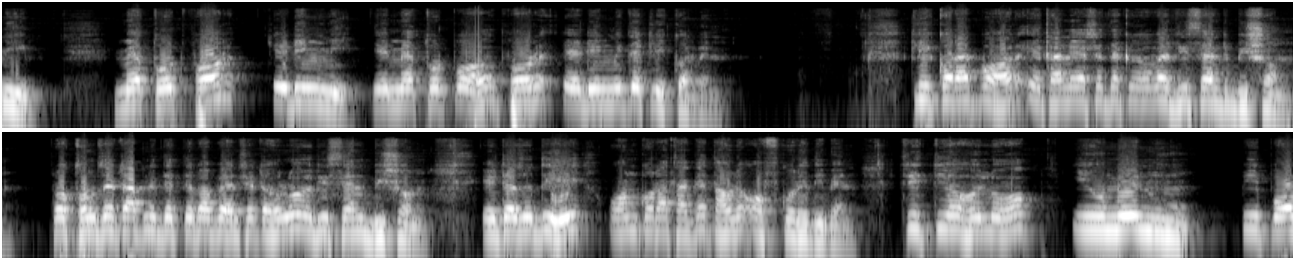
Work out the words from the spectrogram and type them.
me method for adding me এই মেথড ফর এডিং মিতে ক্লিক করবেন। ক্লিক করার পর এখানে এসে দেখতে পাবেন রিসেন্ট ভিশন প্রথম যেটা আপনি দেখতে পাবেন সেটা হলো রিসেন্ট ভিশন এটা যদি অন করা থাকে তাহলে অফ করে দিবেন। তৃতীয় হলো ইউমে পিপল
